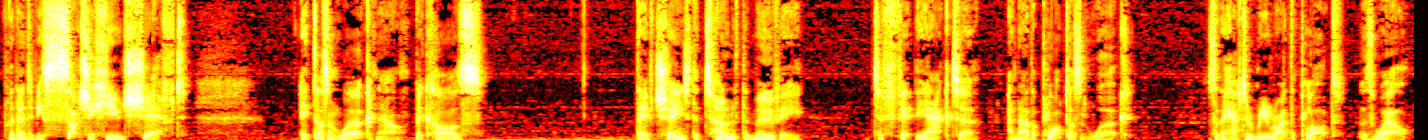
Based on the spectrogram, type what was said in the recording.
for there to be such a huge shift, it doesn't work now because they've changed the tone of the movie to fit the actor, and now the plot doesn't work. So they have to rewrite the plot as well.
